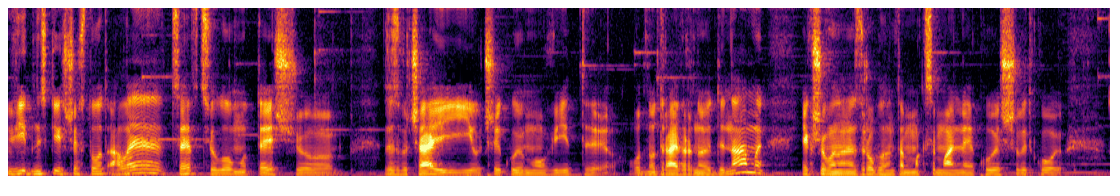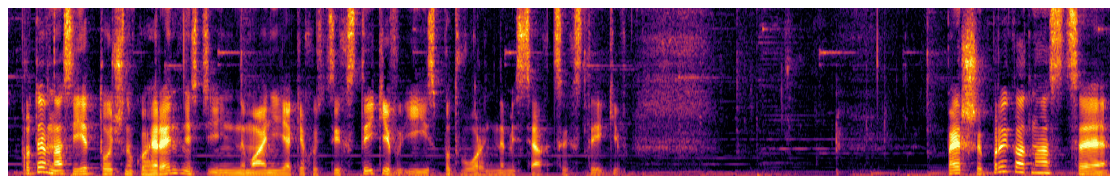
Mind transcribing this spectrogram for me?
від низьких частот, але це в цілому те, що зазвичай і очікуємо від е, однодрайверної динами, якщо вона не зроблена там максимально якоюсь швидкою. Проте в нас є точно когерентність і немає ніяких ось цих стиків і спотворень на місцях цих стиків. Перший приклад у нас це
